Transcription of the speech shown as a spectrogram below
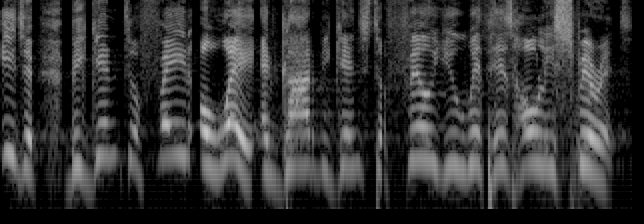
Egypt begin to fade away and God begins to fill you with his Holy Spirit.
